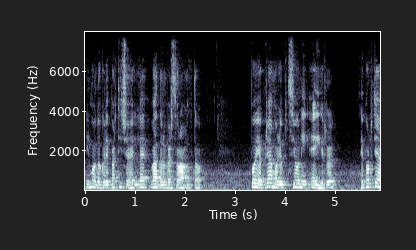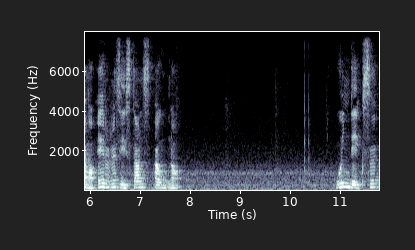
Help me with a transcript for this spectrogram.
In modo che le particelle vadano verso l'alto. Poi apriamo le opzioni Air e portiamo Air Resistance a 1. Wind X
